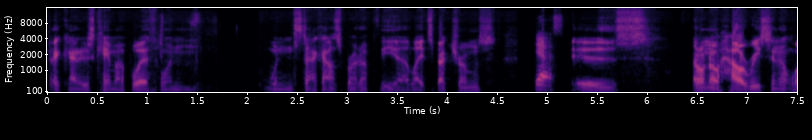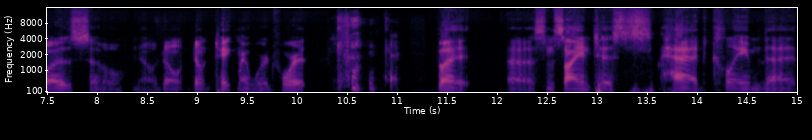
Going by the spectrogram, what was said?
that I kind of just came up with when when Stackhouse brought up the uh, light spectrums. yes Is I don't know how recent it was, so you know don't don't take my word for it. okay But uh, some scientists had claimed that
